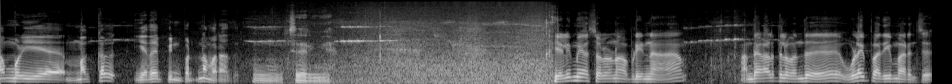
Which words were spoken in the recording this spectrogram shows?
நம்முடைய மக்கள் எதை பின்பற்றினா வராது. ம் சரிங்க. எளிமையாக சொல்லணும் அப்படின்னா அந்த காலத்தில் வந்து உழைப்பு அதிகமாக இருந்துச்சு.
